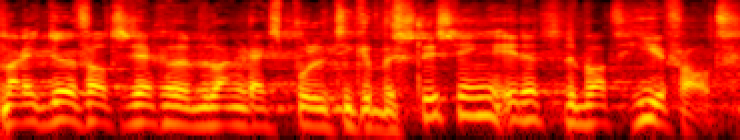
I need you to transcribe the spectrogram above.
Maar ik durf wel te zeggen dat de belangrijkste politieke beslissing in het debat hier valt.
